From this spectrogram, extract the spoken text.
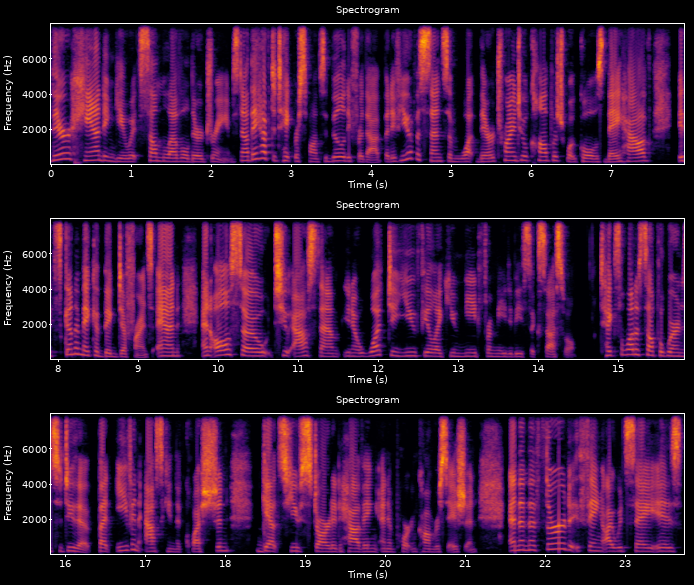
they're handing you at some level their dreams. Now they have to take responsibility for that, but if you have a sense of what they're trying to accomplish, what goals they have, it's going to make a big difference. And and also to ask them, you know, what do you feel like you need from me to be successful? Takes a lot of self awareness to do that. But even asking the question gets you started having an important conversation. And then the third thing I would say is,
